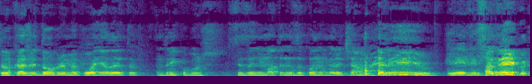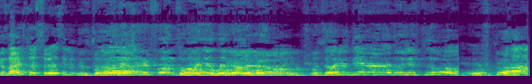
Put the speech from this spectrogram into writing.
То каже, добре, ми поняли. То Андрійко, будеш всі займати незаконними речами. Андрію! Андрійку, ти знаєш, що серйозні люди? Да. Дзвонить телефон, дзвонять, алло. То людина дуже впливова е, в круга.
